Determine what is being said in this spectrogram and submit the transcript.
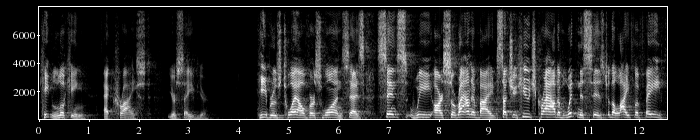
Keep looking at Christ, your Savior. Hebrews 12, verse 1 says, Since we are surrounded by such a huge crowd of witnesses to the life of faith,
